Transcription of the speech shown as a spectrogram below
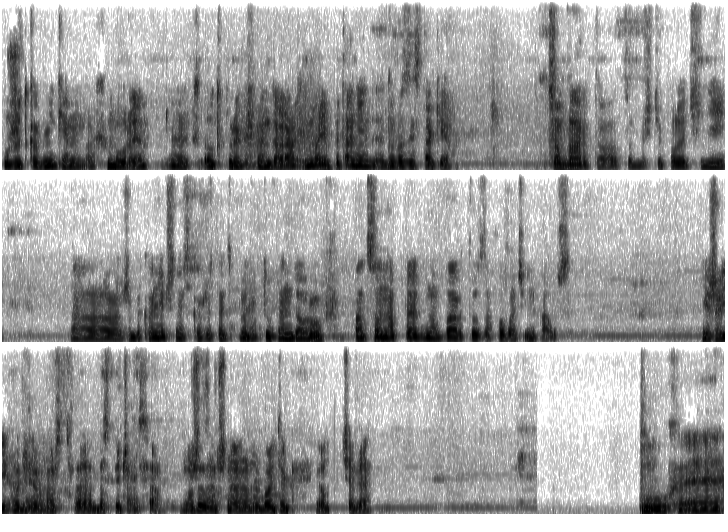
użytkownikiem chmury od któregoś vendora i moje pytanie do Was jest takie. Co warto, co byście polecili, żeby koniecznie skorzystać z produktów vendorów, a co na pewno warto zachować in-house? Jeżeli chodzi o warstwę bezpieczeństwa. Może zacznę, Wojtek, od ciebie. Puch, e,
